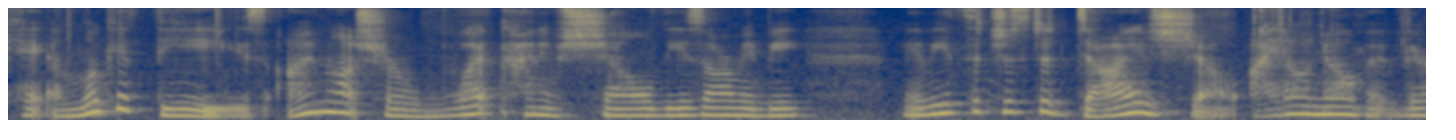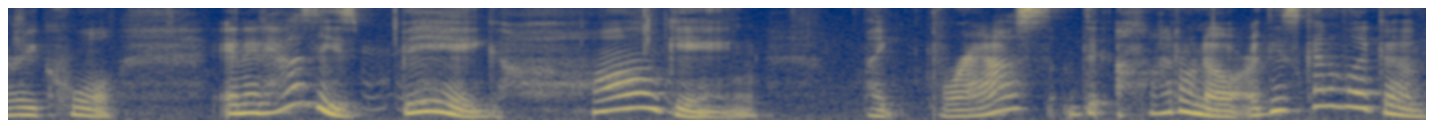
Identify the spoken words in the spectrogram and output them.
Okay, and look at these. I'm not sure what kind of shell these are. Maybe maybe it's just a dyed shell. I don't know, but very cool. And it has these big honking like brass. I don't know. Are these kind of like a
